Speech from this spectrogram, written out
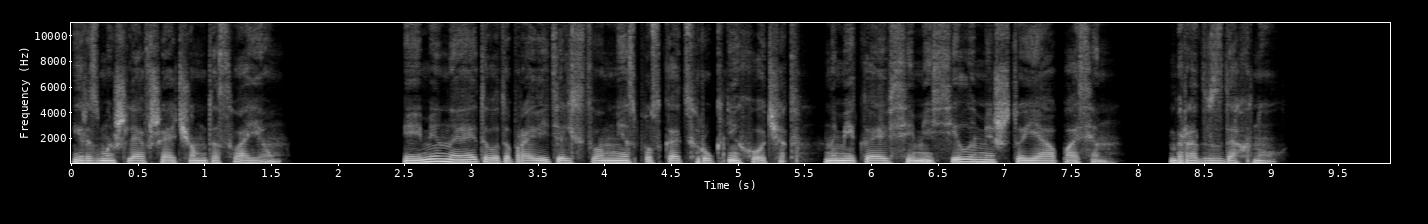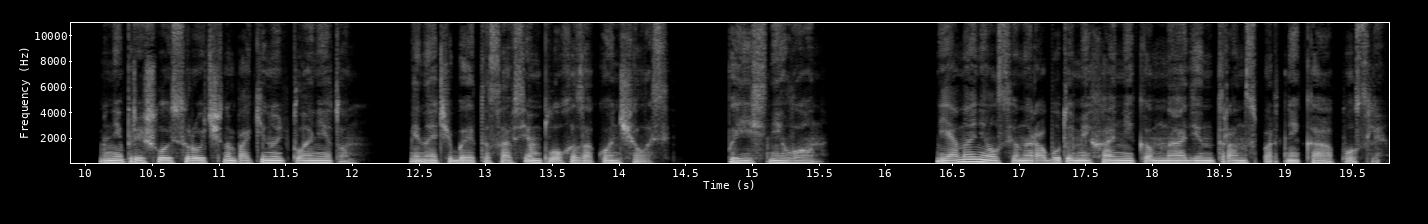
и размышлявший о чем то своем. Именно этого-то правительство мне спускать с рук не хочет, намекая всеми силами, что я опасен. Брат вздохнул. Мне пришлось срочно покинуть планету, иначе бы это совсем плохо закончилось», — пояснил он. Я нанялся на работу механиком на один транспортник, а после.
